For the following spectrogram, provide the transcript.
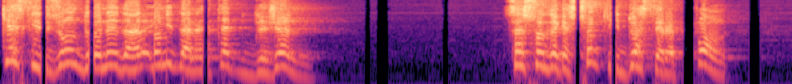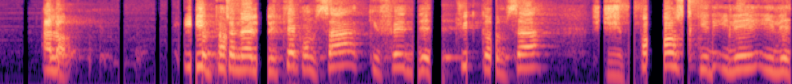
Qu'est-ce qu'ils ont donné dans, mis dans la tête des jeunes? Ce sont des questions qui doivent se répondre. Alors, une personnalité comme ça, qui fait des tweets comme ça, je pense qu'il il est,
